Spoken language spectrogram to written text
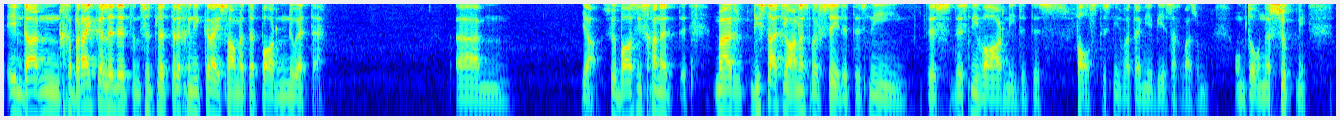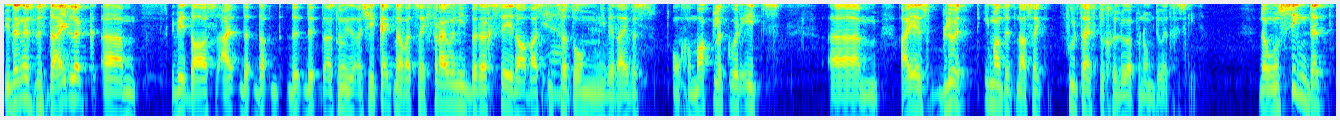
en dan gebruik hulle dit en sit hulle terug in die kluis saam met 'n paar note. Ehm um, ja, so basies gaan dit maar die stad Johannesburg sê dit is nie dis dis nie waar nie. Dit is vals. Dis nie wat hy mee besig was om om te ondersoek nie. Die ding is dis duidelik ehm um, jy weet daar's daar's nou as jy kyk na wat sy vrou in die berig sê, daar was iets ja. wat hom, jy weet, hy was ongemaklik oor iets. Ehm um, hy is bloot iemand het na sy voertuig toe geloop en hom doodgeskiet. Nou ons sien dit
